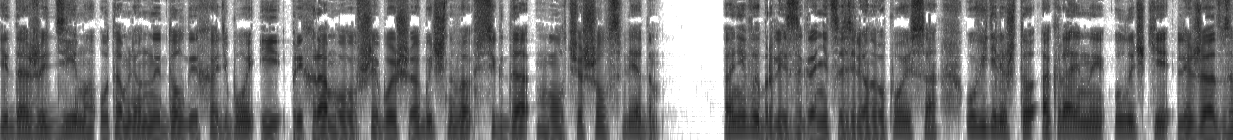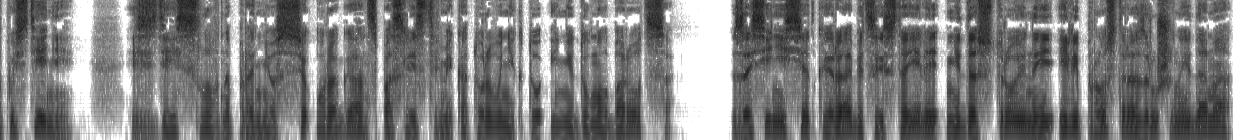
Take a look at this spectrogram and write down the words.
и даже Дима, утомленный долгой ходьбой и прихрамывавший больше обычного, всегда молча шел следом. Они выбрались за границы зеленого пояса, увидели, что окраинные улочки лежат в запустении. Здесь словно пронесся ураган, с последствиями которого никто и не думал бороться. За синей сеткой рабицы стояли недостроенные или просто разрушенные дома.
